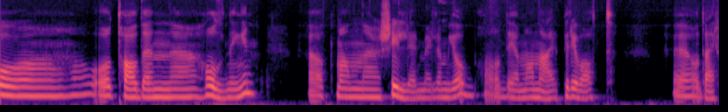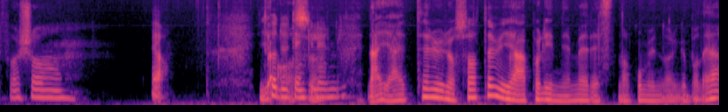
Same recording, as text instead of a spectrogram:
å, å, ta den holdningen. At man skiller mellom jobb og det man er privat. Og derfor så. Skal ja, du tenke, altså, Lermri? Nei, jeg tror også at vi er på linje med resten av Kommune-Norge på det.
